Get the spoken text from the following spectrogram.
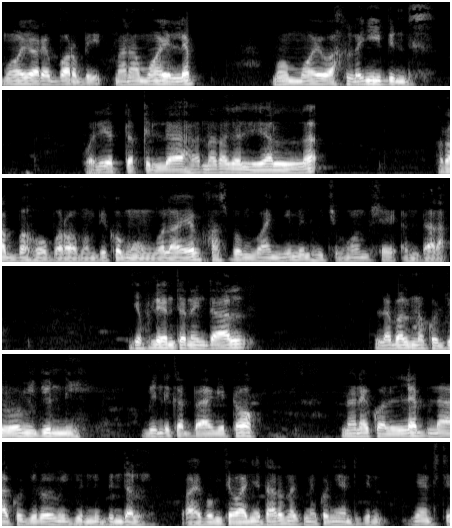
moo yore bor bi maanaam mooy lépp moom mooy wax la ñuy bind wal yattaqillaha na ragal yàlla rabbahu boroomam bi ko moom wala yëpp xas ba mu wàññi minhu ci moom shay an dara jëflente nañ daal lebal na ko juróomi junni bindkat baa ngi toog na ne ko leb naa ko juróomi junni bindal waaye bu mu ca wàññi dara nag ne ko ñeenti junni ñeenti té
